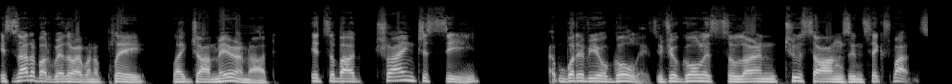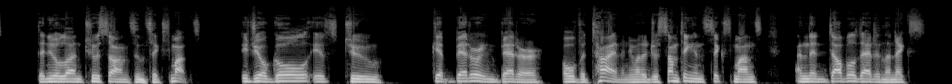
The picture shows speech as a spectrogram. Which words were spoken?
it's not about whether I want to play like John Mayer or not. It's about trying to see whatever your goal is. If your goal is to learn two songs in six months, then you'll learn two songs in six months. If your goal is to get better and better over time and you want to do something in six months and then double that in the next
